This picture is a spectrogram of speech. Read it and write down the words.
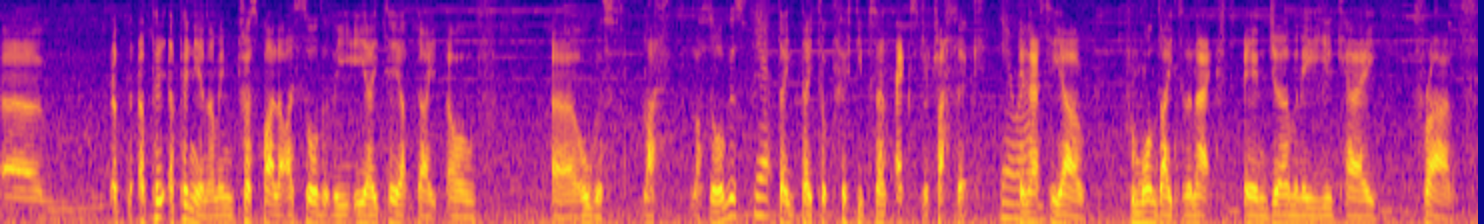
um, op- op- opinion. I mean, Trustpilot. I saw that the EAT update of uh, August last last August, Yeah. they they took 50% extra traffic Yeah, in. SEO from one day to the next in Germany, UK, France.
